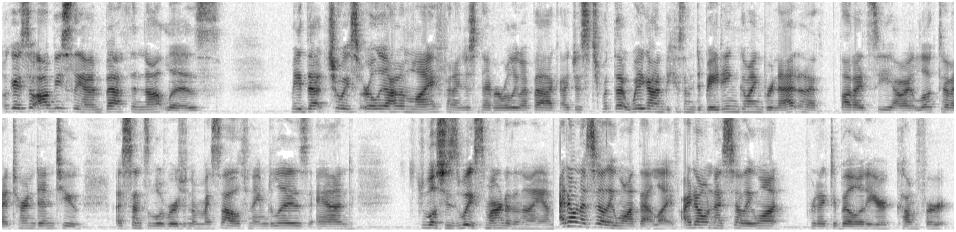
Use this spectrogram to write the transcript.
Okay, so obviously I'm Beth and not Liz made that choice early on in life and I just never really went back. I just put that wig on because I'm debating going brunette and I thought I'd see how I looked and I turned into a sensible version of myself named Liz and well she's way smarter than I am. I don't necessarily want that life. I don't necessarily want predictability or comfort.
